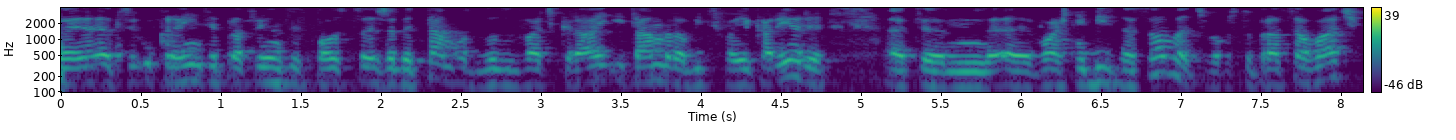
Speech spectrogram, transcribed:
e, Ukraińcy pracujący w Polsce Polsce, żeby tam odbudowywać kraj i tam robić swoje kariery e, tym, e, właśnie biznesowe, czy po prostu pracować,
